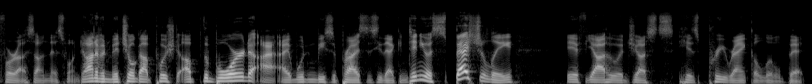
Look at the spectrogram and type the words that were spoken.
for us on this one. Donovan Mitchell got pushed up the board. I, I wouldn't be surprised to see that continue, especially if Yahoo adjusts his pre rank a little bit.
